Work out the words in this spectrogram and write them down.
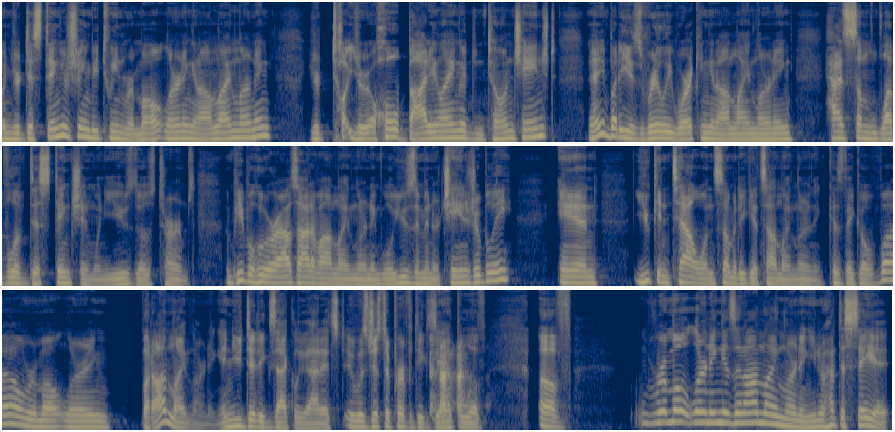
when you're distinguishing between remote learning and online learning, your t- your whole body language and tone changed. And anybody who's really working in online learning has some level of distinction when you use those terms. And people who are outside of online learning will use them interchangeably, and you can tell when somebody gets online learning because they go, "Well, remote learning, but online learning," and you did exactly that. It's it was just a perfect example of of remote learning is an online learning. You don't have to say it.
